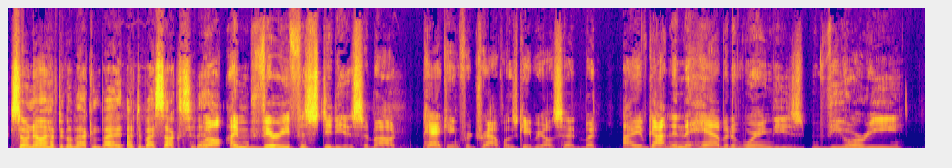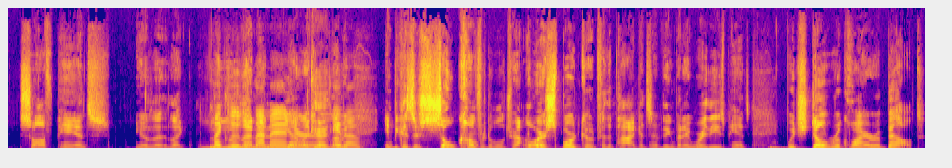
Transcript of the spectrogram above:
So now I have to go back and buy. I have to buy socks today. Well, I'm very fastidious about packing for travel, as Gabrielle said, but I have gotten in the habit of wearing these Vuori soft pants. You know, the, like Like Lululemon yeah, or, like you Lululemon. know. and because they're so comfortable. Travel. I wear a sport coat for the pockets and everything, but I wear these pants, which don't require a belt.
